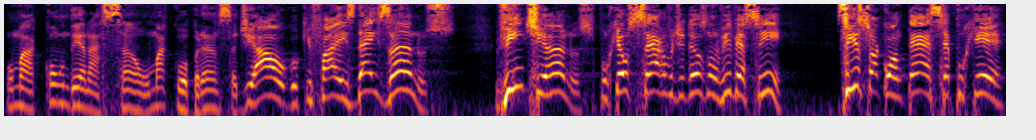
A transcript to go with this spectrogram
uma condenação, uma cobrança de algo que faz 10 anos, 20 anos, porque o servo de Deus não vive assim. Se isso acontece é porque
